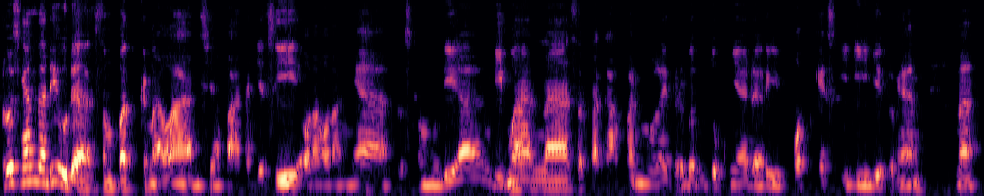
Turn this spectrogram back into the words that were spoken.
terus kan tadi udah sempat kenalan siapa aja sih orang-orangnya, terus kemudian di mana serta kapan mulai terbentuknya dari podcast ini gitu kan. Nah,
